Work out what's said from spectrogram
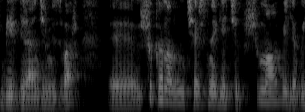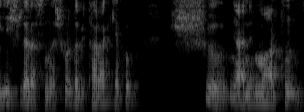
bir direncimiz var. Ee, şu kanalın içerisine geçip şu mavi ile bu yeşil arasında şurada bir tarak yapıp şu yani Mart'ın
